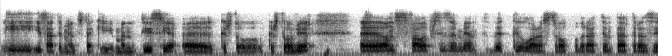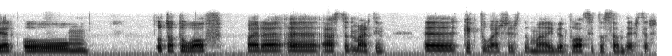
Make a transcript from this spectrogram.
e, exatamente, está aqui uma notícia ah, que, estou, que estou a ver, ah, onde se fala precisamente de que Lawrence Stroll poderá tentar trazer o, o Toto Wolff para a, Aston Martin. Ah, O que é que tu achas de uma eventual situação destas?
